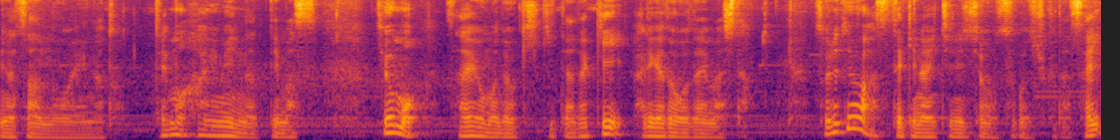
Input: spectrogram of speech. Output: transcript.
皆さんの応援がとっても励みになっています。今日も最後までお聴きいただきありがとうございました。それでは素敵な一日をお過ごしください。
